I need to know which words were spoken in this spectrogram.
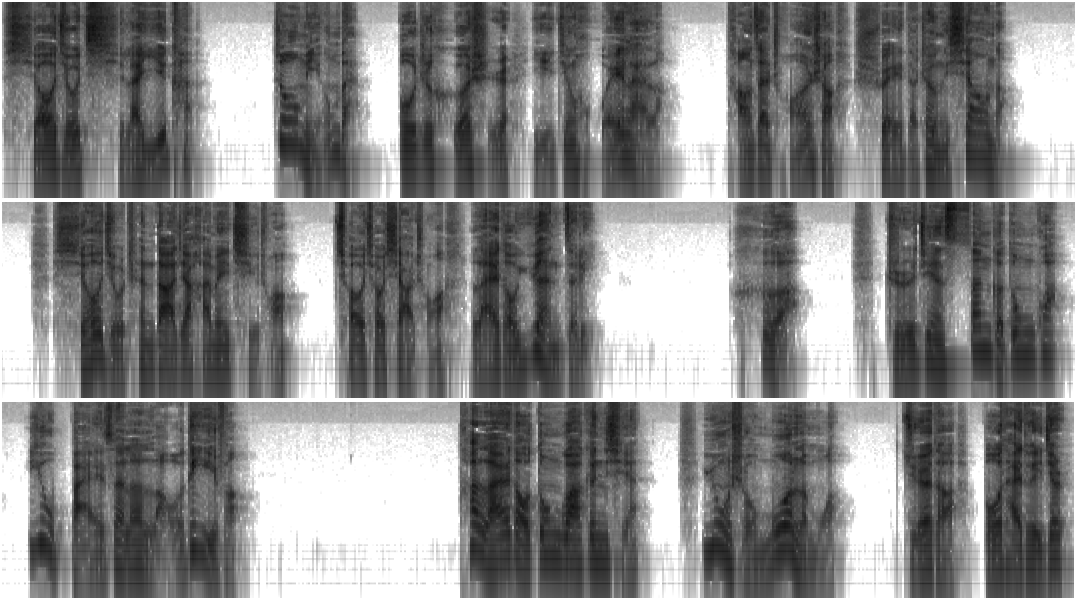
小九起来一看。周明白不知何时已经回来了，躺在床上睡得正香呢。小九趁大家还没起床，悄悄下床来到院子里。呵，只见三个冬瓜又摆在了老地方。他来到冬瓜跟前，用手摸了摸，觉得不太对劲儿，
